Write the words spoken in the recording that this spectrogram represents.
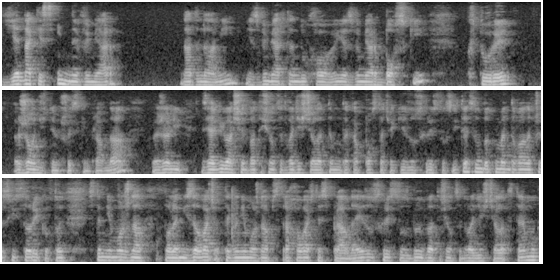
jednak jest inny wymiar nad nami, jest wymiar ten duchowy, jest wymiar boski, który rządzi tym wszystkim, prawda? Jeżeli zjawiła się 2020 lat temu taka postać jak Jezus Chrystus i to jest udokumentowane przez historyków, to z tym nie można polemizować, od tego nie można abstrahować, to jest prawda. Jezus Chrystus był 2020 lat temu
